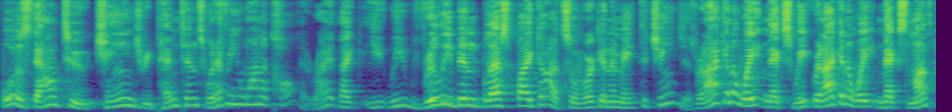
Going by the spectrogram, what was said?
boils down to change, repentance, whatever you want to call it, right? Like you, we've really been blessed by God. So we're going to make the changes. We're not going to wait next week. We're not going to wait next month.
